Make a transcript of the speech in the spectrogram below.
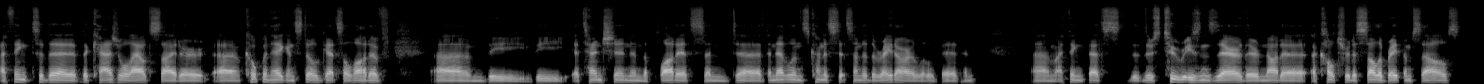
I think to the the casual outsider, uh, Copenhagen still gets a lot of um, the the attention and the plaudits, and uh, the Netherlands kind of sits under the radar a little bit. And um, I think that's there's two reasons there. They're not a, a culture to celebrate themselves.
